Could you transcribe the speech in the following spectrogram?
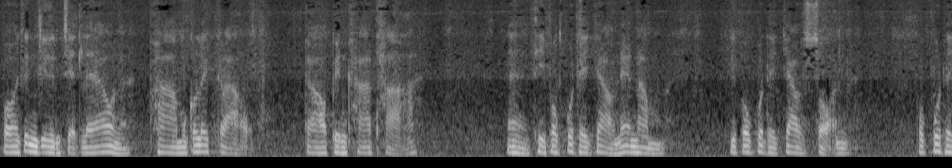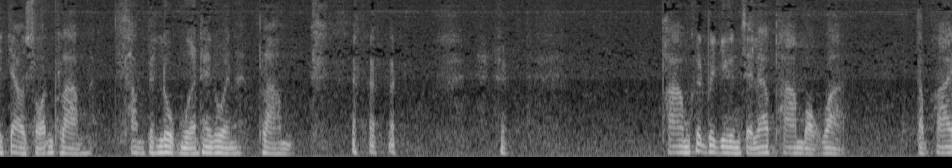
พอขึ้นยืนเสร็จแล้วนะพามก็เลยกล่าว กล่าวเป็นคาถา ที่พระพุทธเจ้าแนะนำที่พระพุทธเจ้าสอน พระพุทธเจ้าสอนพราหมณ์ทำเป็นลูกเหมือนให้ด้วยนะพราหมณ์พามขึ้นไปยืนเสร็จแล้วพรามบอกว่าตะพาย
